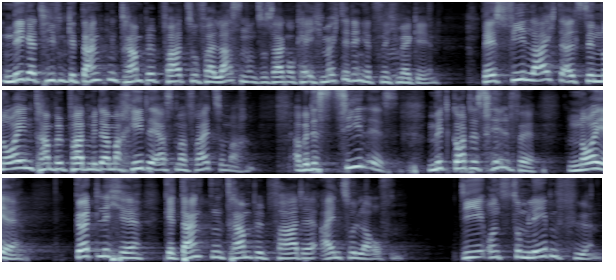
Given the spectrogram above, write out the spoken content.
negativen Gedankentrampelpfad zu verlassen und zu sagen, okay, ich möchte den jetzt nicht mehr gehen. Der ist viel leichter, als den neuen Trampelpfad mit der Machete erstmal freizumachen. Aber das Ziel ist, mit Gottes Hilfe neue, göttliche Gedankentrampelpfade einzulaufen, die uns zum Leben führen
